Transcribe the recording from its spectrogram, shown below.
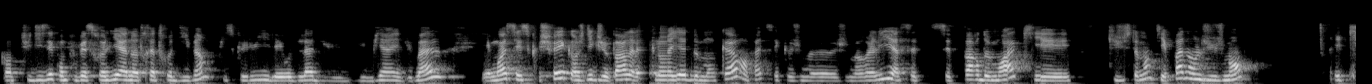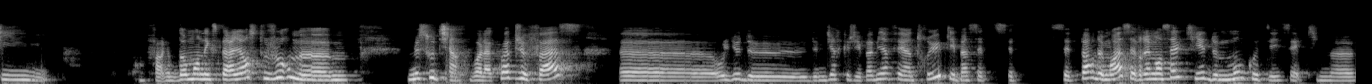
quand tu disais qu'on pouvait se relier à notre être divin, puisque lui, il est au-delà du, bien et du mal. Et moi, c'est ce que je fais quand je dis que je parle avec l'oreillette de mon cœur, en fait, c'est que je me, je me relie à cette, cette part de moi qui est, qui justement, qui est pas dans le jugement et qui, enfin, dans mon expérience, toujours me, me soutient. Voilà, quoi que je fasse, euh, au lieu de, de me dire que j'ai pas bien fait un truc, et ben cette, cette cette part de moi, c'est vraiment celle qui est de mon côté, c'est qui me,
